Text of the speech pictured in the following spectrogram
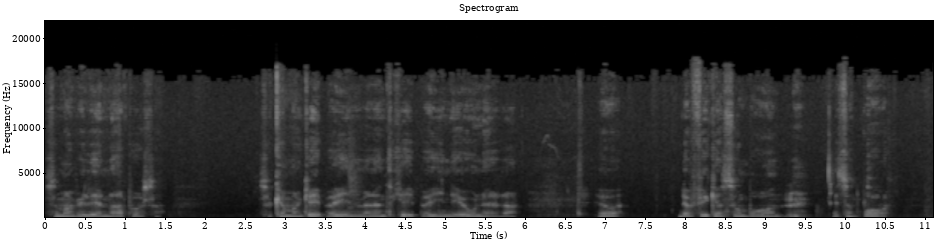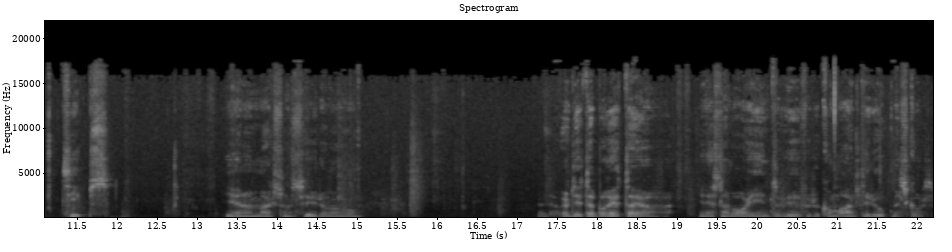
som man vill ändra på så så kan man gripa in, men inte gripa in i onödan. Jag, jag fick en sån bra, ett sånt bra tips genom Max von Sydow en gång. Och detta berättar jag i nästan varje intervju, för det kommer alltid upp med Scorsese.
